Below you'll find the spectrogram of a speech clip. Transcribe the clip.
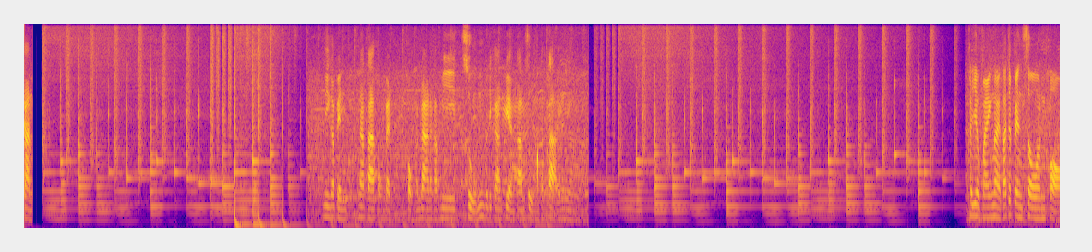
กันนี่ก็เป็นหน้าตาของแบตของ Honda นะครับมีศูนย์บริการเปลี่ยนตามศูนย์ต่างๆนั่นเอง ขยับมาอีกหน่อยก็จะเป็นโซนของ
